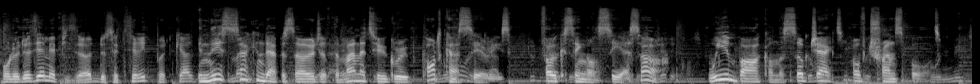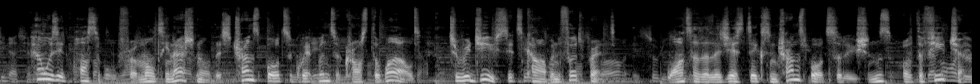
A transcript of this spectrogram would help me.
Pour le deuxième épisode de cette série de podcasts. In this second episode of the Manitou Group podcast series, focusing on CSR, we embark on the subject of transport. How is it possible for a multinational that transports equipment across the world to reduce its carbon footprint? What are the logistics and transport solutions of the future?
